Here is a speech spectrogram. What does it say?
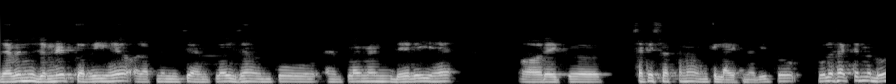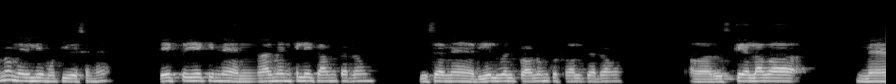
रेवेन्यू जनरेट कर रही है और अपने नीचे एम्प्लॉयज़ हैं, उनको एम्प्लॉयमेंट दे रही है और एक सेटिस्फेक्शन है उनकी लाइफ में भी। तो सोलर सेक्टर में दोनों मेरे लिए मोटिवेशन है। एक तो ये कि मैं एनवायरमेंट के लिए काम कर रहा हूँ, दूसरा मैं रियल वर्ल्ड प्रॉब्लम को सॉल्व कर रहा हूँ और उसके अलावा मैं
